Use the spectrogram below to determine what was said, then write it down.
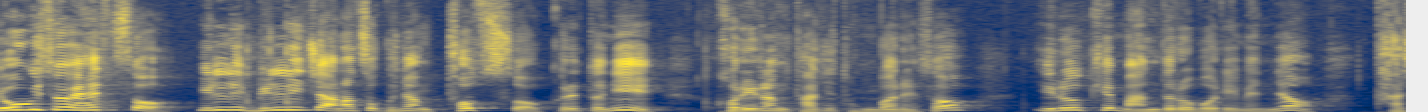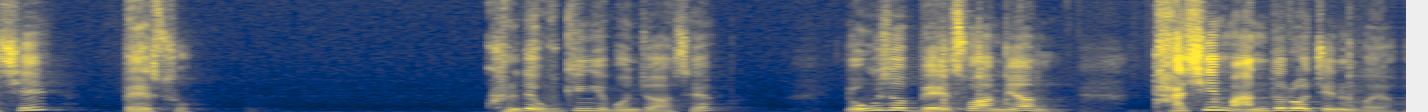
여기서 했어. 일리 밀리지 않아서 그냥 뒀어. 그랬더니 거리랑 다시 동반해서 이렇게 만들어 버리면요. 다시 매수. 그런데 웃긴 게 뭔지 아세요? 여기서 매수하면 다시 만들어지는 거예요.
